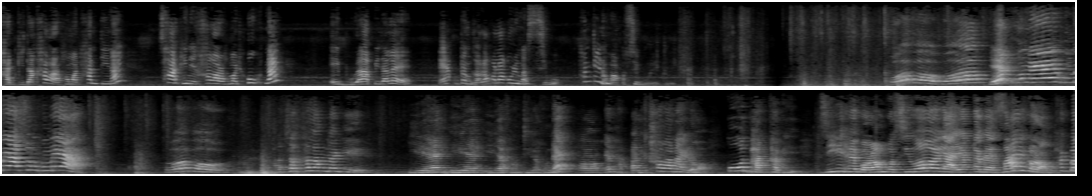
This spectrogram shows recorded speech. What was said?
ভাতকেইটা খাৱাৰ সময়ত শান্তি নাই। চাহখিনি খাৱাৰ সময়ত সুখ নাই। এই বুঢ়া আপিডালে একদম জলকলা কৰি মাৰছি মোক শান্তি নোহোৱা কৰছি বুঢ়ীটোৱে ইয়ে ইয়ে ইয়ে ভণ্টি দেখোনে এ ভাত পানী খাৱা নাই ৰ। ক'ত ভাত খাবি? যিহে গৰম কৰছি ঐ আই একে বেজাই গৰম। থাকবা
